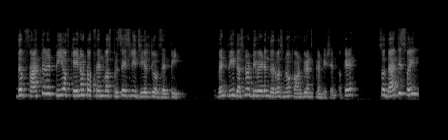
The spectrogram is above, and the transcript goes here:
the factor at P of K naught of n was precisely GL2 of Zp. When P does not divide n, there was no congruence condition. Okay. So that is why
